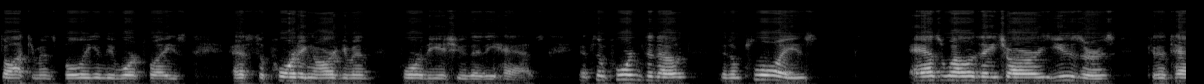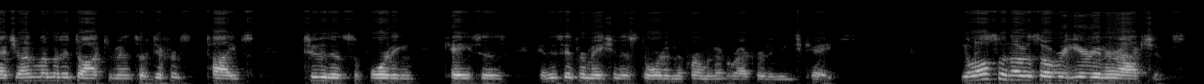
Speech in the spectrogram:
documents, bullying in the workplace, as supporting argument for the issue that he has. It's important to note that employees as well as HR users can attach unlimited documents of different types to the supporting cases, and this information is stored in the permanent record in each case. You'll also notice over here interactions.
